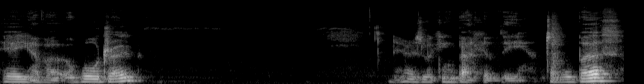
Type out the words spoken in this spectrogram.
Here you have a, a wardrobe. And here is looking back at the double berth,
